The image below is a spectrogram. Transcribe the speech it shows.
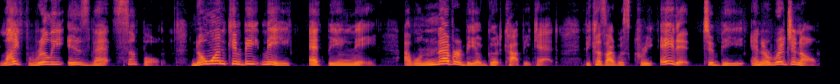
Life really is that simple. No one can beat me at being me. I will never be a good copycat because I was created to be an original.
